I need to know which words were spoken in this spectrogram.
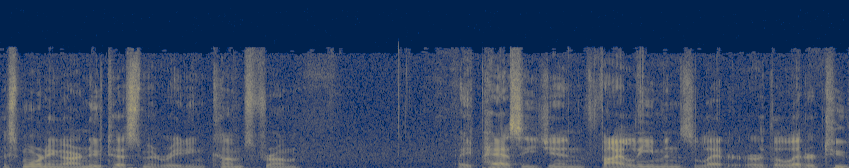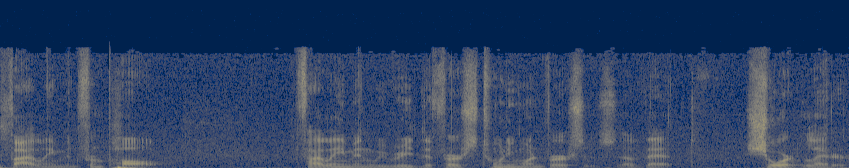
This morning, our New Testament reading comes from a passage in Philemon's letter, or the letter to Philemon from Paul. Philemon, we read the first 21 verses of that short letter.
